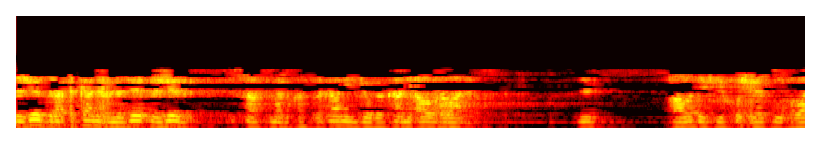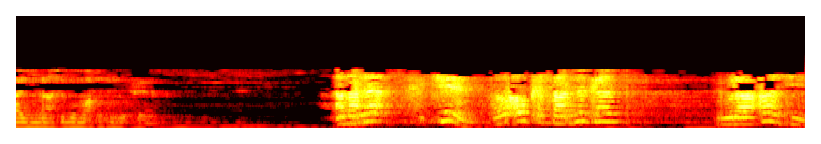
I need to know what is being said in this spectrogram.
لەژێر دراتەکانیان لەژێر لەژێر ساسمان قەسەکانی جۆگەکانی ئاو ڕەوانە حاڵەتێکی خۆشێت بوو هەوای مناسب و ماخزی بکرێن ئەمانە کێن ئەوە ئەو کەسان نەکەن مراعاتی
